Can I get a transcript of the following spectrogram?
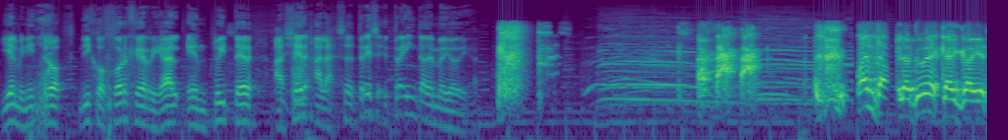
y el ministro, dijo Jorge Rial en Twitter ayer a las 13.30 del mediodía. Cuántas pelotudez que hay que oír.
